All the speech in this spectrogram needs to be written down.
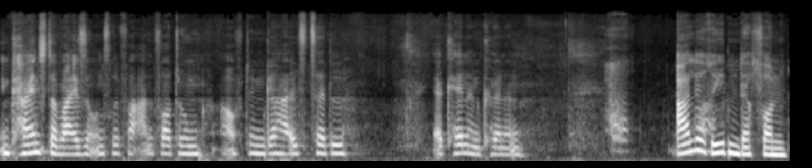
in keinster Weise unsere Verantwortung auf dem Gehaltszettel erkennen können. Alle reden davon,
